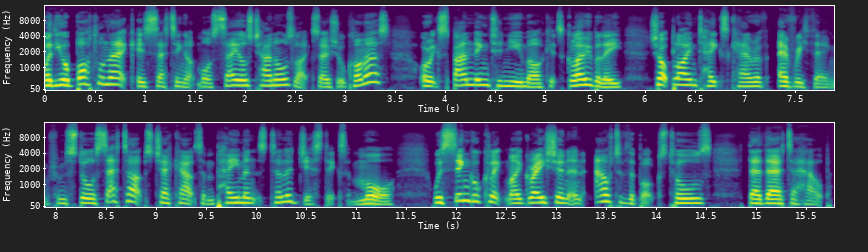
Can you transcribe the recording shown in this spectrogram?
Whether your bottleneck is setting up more sales channels like social commerce or expanding to new markets globally, Shopline takes care of everything from store setups, checkouts, and payments to logistics and more. With single click migration and out of the box tools, they're there to help.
